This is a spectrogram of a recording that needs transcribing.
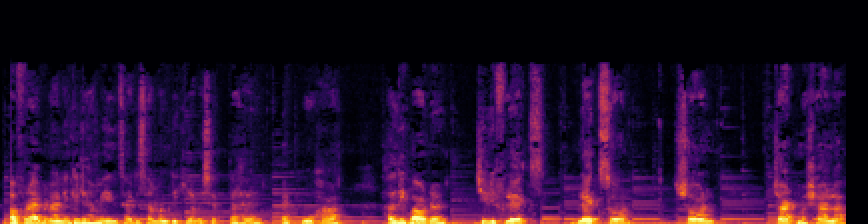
पोहा फ्राई बनाने के लिए हमें इन सारी सामग्री की आवश्यकता है। पोहा, हल्दी powder chili flakes black salt salt chaat masala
